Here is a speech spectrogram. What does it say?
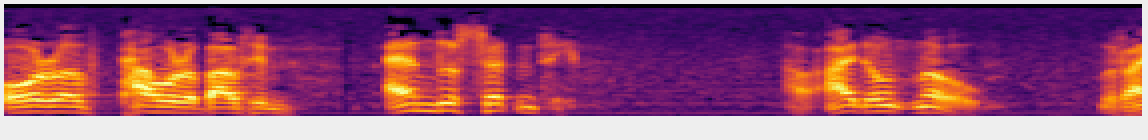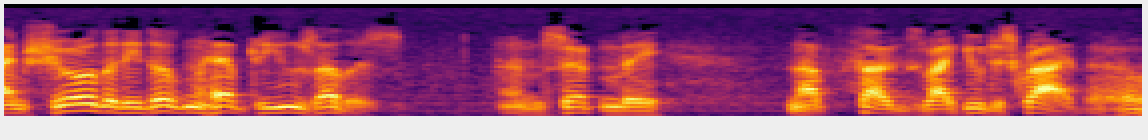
aura of power about him and a certainty. Now, I don't know, but I'm sure that he doesn't have to use others, and certainly not thugs like you described. Well,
